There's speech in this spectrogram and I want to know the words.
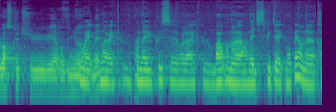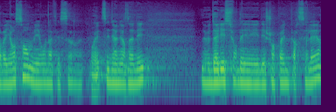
lorsque tu es revenu au domaine? Oui, on a eu plus, euh, voilà, bah, on, a, on, a, discuté avec mon père, on a travaillé ensemble et on a fait ça ces dernières années, d'aller sur des, des, champagnes parcellaires.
